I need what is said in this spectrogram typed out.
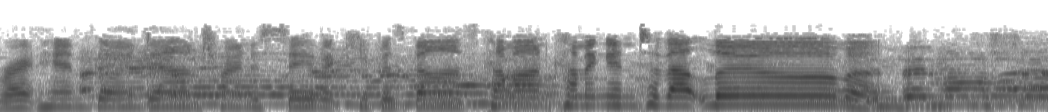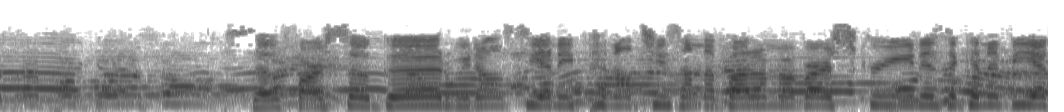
Right hand going down, trying to save it, keep his balance. Come on, coming into that loom. So far, so good. We don't see any penalties on the bottom of our screen. Is it going to be a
